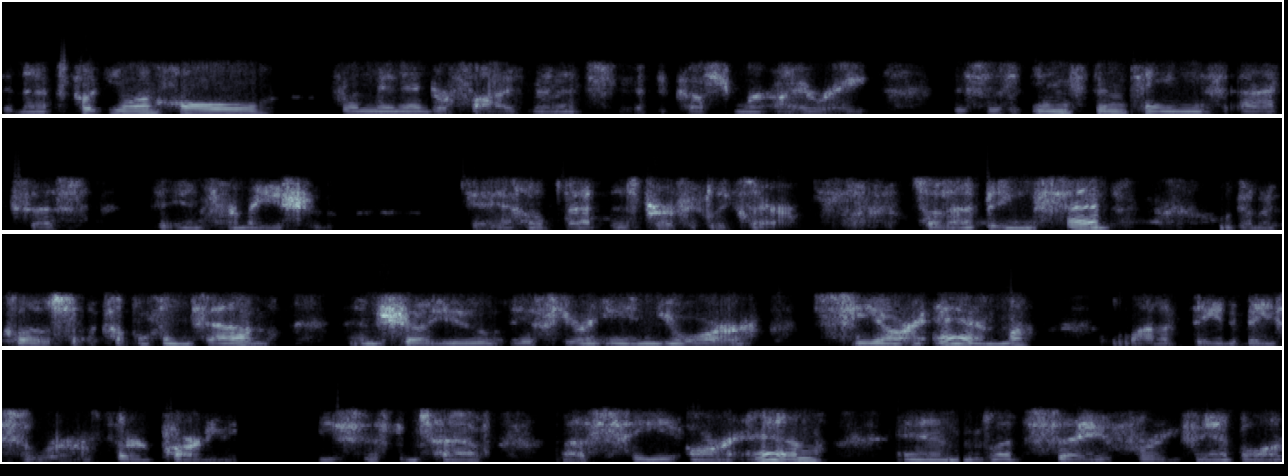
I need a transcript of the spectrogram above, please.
didn't have to put you on hold for a minute or five minutes, get the customer irate. This is instantaneous access to information. Okay, I hope that is perfectly clear. So that being said, we're going to close a couple things out and show you if you're in your CRM, a lot of databases or third-party systems have a CRM, and let's say, for example,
